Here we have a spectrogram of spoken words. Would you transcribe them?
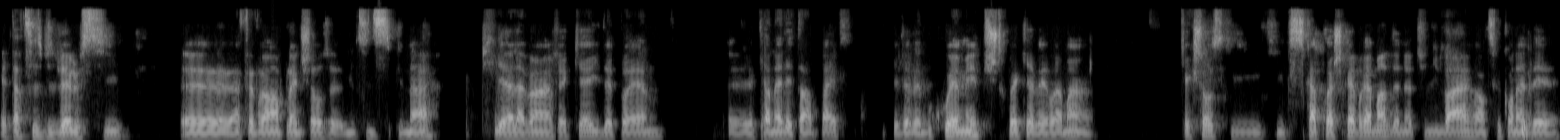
est artiste visuel aussi. elle fait vraiment plein de choses multidisciplinaires. Puis elle avait un recueil de poèmes euh, le carnet des tempêtes, que j'avais beaucoup aimé. Puis je trouvais qu'il y avait vraiment quelque chose qui, qui, se rapprocherait vraiment de notre univers, en tout cas qu'on avait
